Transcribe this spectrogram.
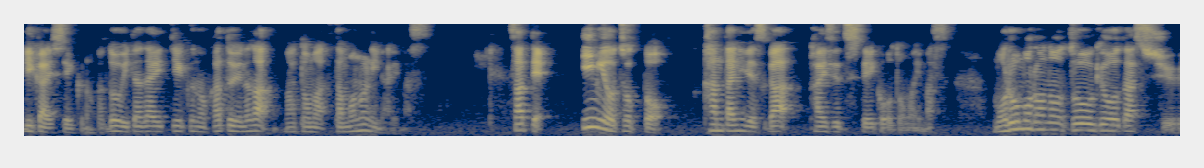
理解していくのか、どういただいていくのかというのがまとまったものになります。さて、意味をちょっと簡単にですが解説していこうと思います。もろもろの造業雑種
